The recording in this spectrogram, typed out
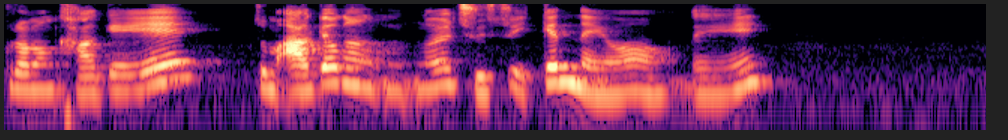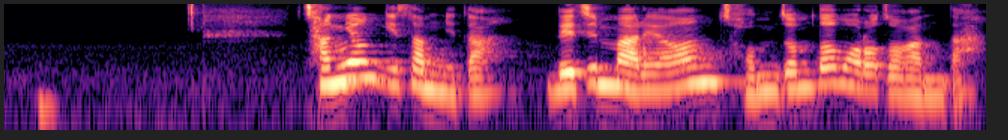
그러면 가게에 좀 악영향을 줄 수 있겠네요. 네. 작년 기사입니다. 내 집 마련 점점 더 멀어져 간다.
